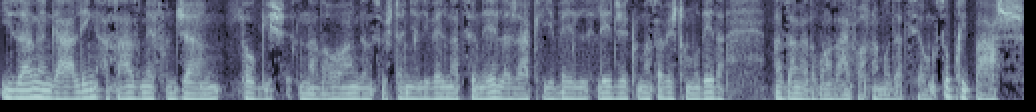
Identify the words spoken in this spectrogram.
Isangan galing asas me fungian logisch na droangan sustenia a livello nazionale, già a livello legge come sa vestra modeda, ma sanga droans einfach na modation. So pripasch,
